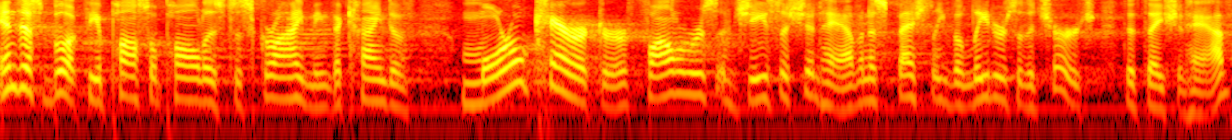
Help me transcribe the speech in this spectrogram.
In this book, the Apostle Paul is describing the kind of moral character followers of Jesus should have, and especially the leaders of the church that they should have.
